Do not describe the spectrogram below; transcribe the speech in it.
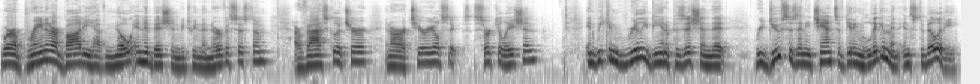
where our brain and our body have no inhibition between the nervous system, our vasculature, and our arterial circulation. And we can really be in a position that reduces any chance of getting ligament instability.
